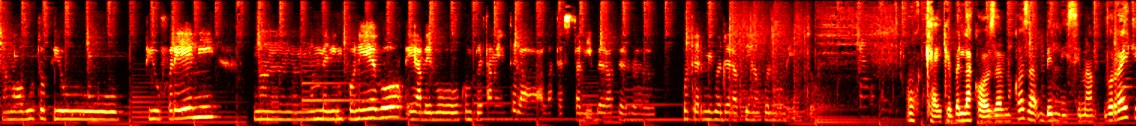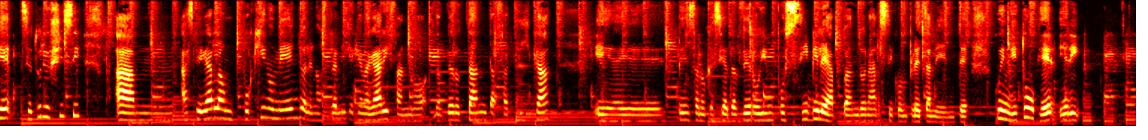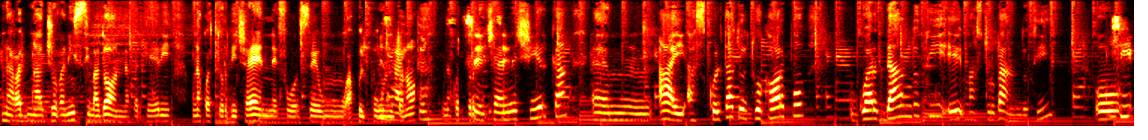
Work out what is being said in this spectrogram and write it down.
Non ho avuto più, più freni, non, non, me li imponevo e avevo completamente la, la, testa libera per potermi godere appieno quel momento. Ok, che bella cosa, una cosa bellissima. Vorrei che se tu riuscissi a, a, spiegarla un pochino meglio alle nostre amiche che magari fanno davvero tanta fatica e pensano che sia davvero impossibile abbandonarsi completamente. Quindi tu che eri una, una giovanissima donna, perché eri una quattordicenne forse un, a quel punto, esatto. no? Una quattordicenne sì, sì. circa, ehm, hai ascoltato il tuo corpo guardandoti e masturbandoti? O... Sì,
